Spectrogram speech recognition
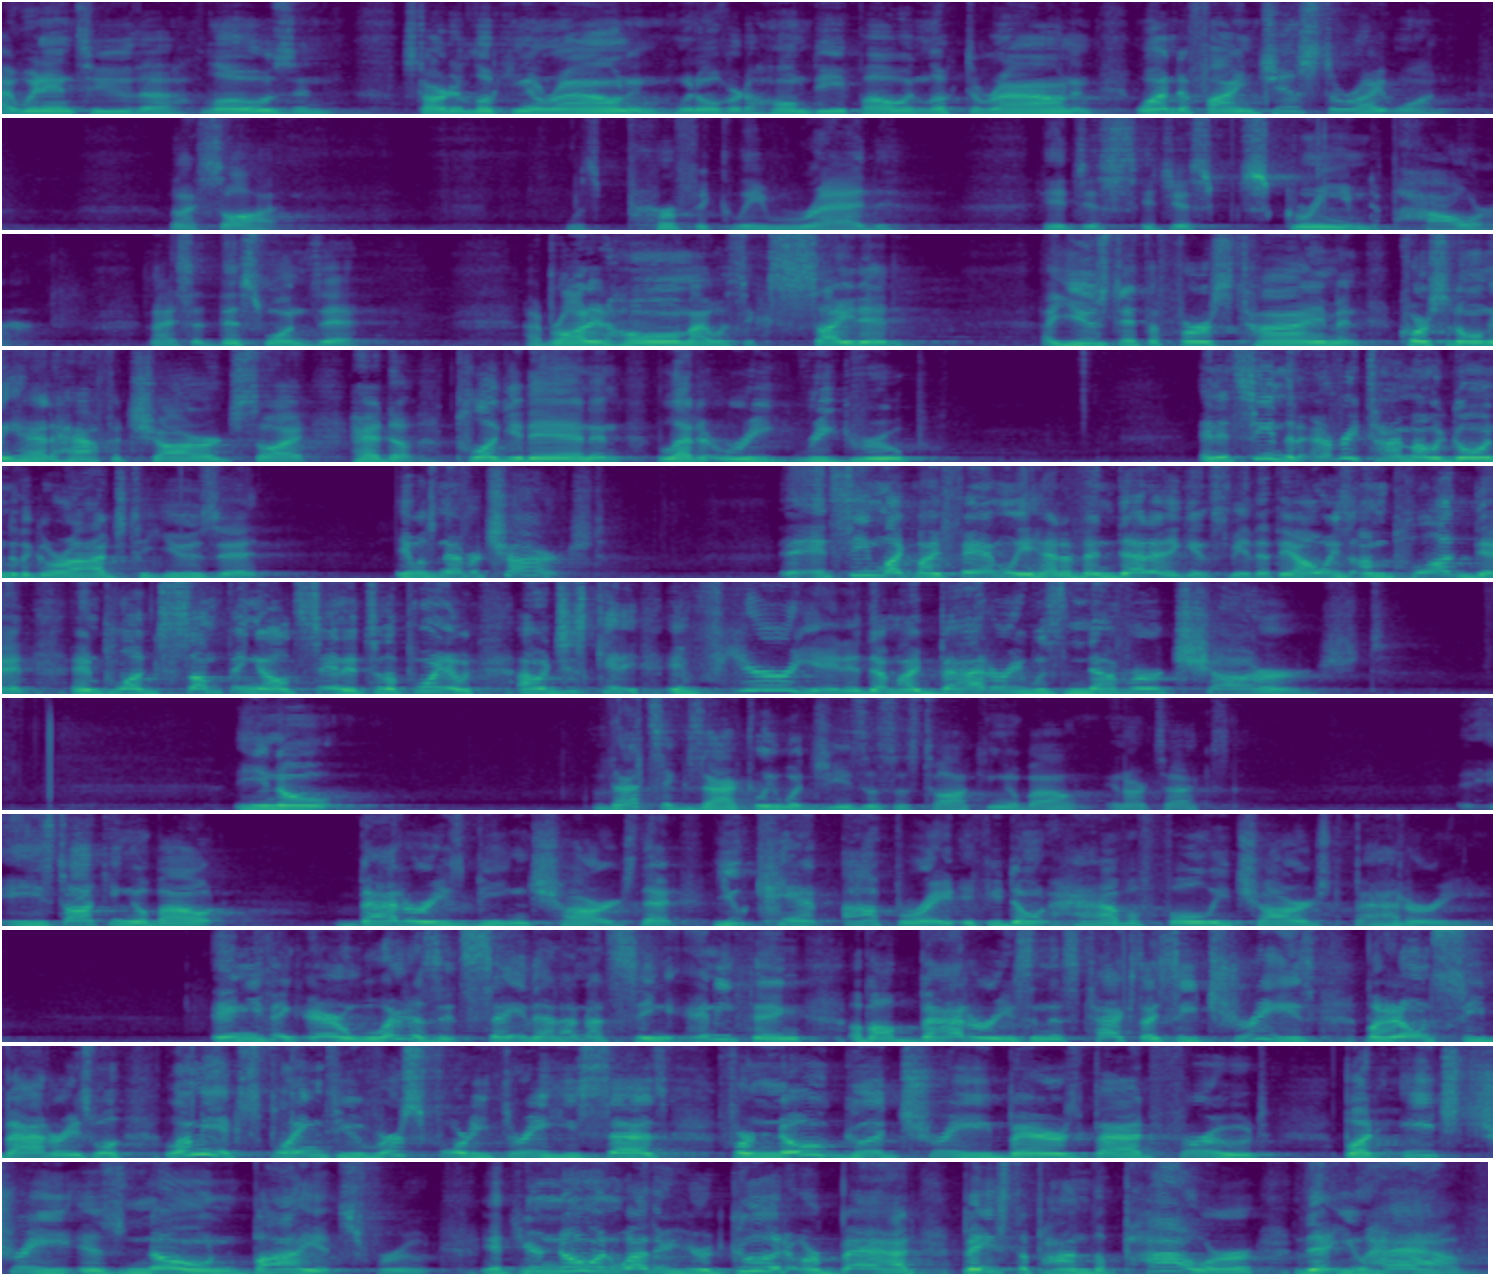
I went into the Lowe's and started looking around and went over to Home Depot and looked around and wanted to find just the right one. Then I saw it. It was perfectly red it just, it just screamed power. And I said, This one's it. I brought it home. I was excited. I used it the first time, and of course, it only had half a charge, so I had to plug it in and let it re- regroup. And it seemed that every time I would go into the garage to use it, it was never charged. It seemed like my family had a vendetta against me, that they always unplugged it and plugged something else in it to the point of I would just get infuriated that my battery was never charged. You know, that's exactly what Jesus is talking about in our text. He's talking about batteries being charged, that you can't operate if you don't have a fully charged battery. And you think, Aaron, where does it say that? I'm not seeing anything about batteries in this text. I see trees, but I don't see batteries. Well, let me explain to you. Verse 43, he says, For no good tree bears bad fruit, but each tree is known by its fruit. It, you're knowing whether you're good or bad based upon the power that you have.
